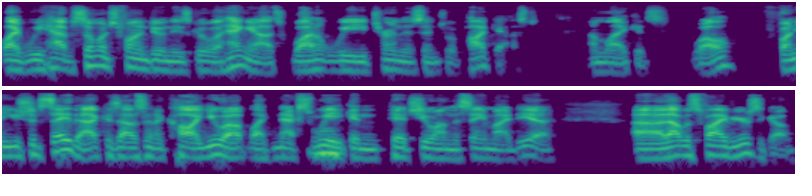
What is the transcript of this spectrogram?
like we have so much fun doing these Google Hangouts. Why don't we turn this into a podcast? I'm like, it's well, funny you should say that because I was going to call you up like next week and pitch you on the same idea. Uh, that was five years ago.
